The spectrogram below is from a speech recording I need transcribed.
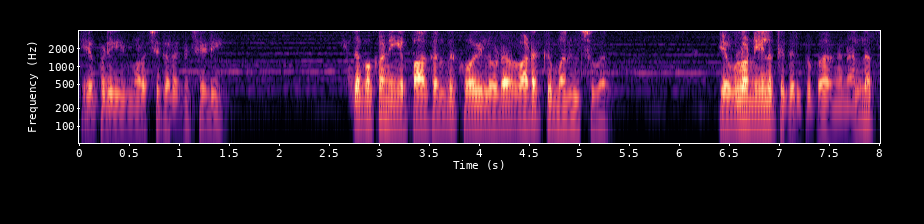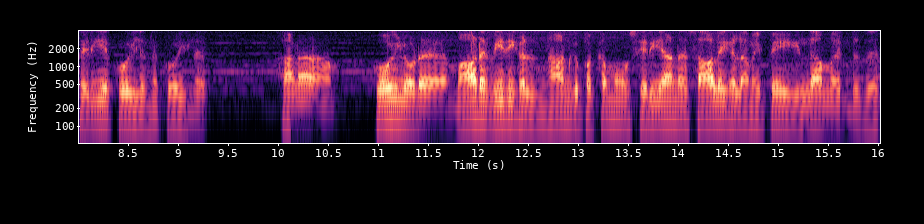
எப்படி முளைச்சு கிடக்கு செடி. இந்த பக்கம் நீங்க பார்க்குறது கோயிலோட வடக்கு மதில் சுவர். எவ்வளோ நீளத்துக்கு இருக்கு பாருங்க. நல்ல பெரிய கோயில் இந்த கோயில். ஆனா கோயிலோட மாட வீதிகள் நான்கு பக்கமும் சரியான சாலைகள் அமைப்பே இல்லாம இருந்தது.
